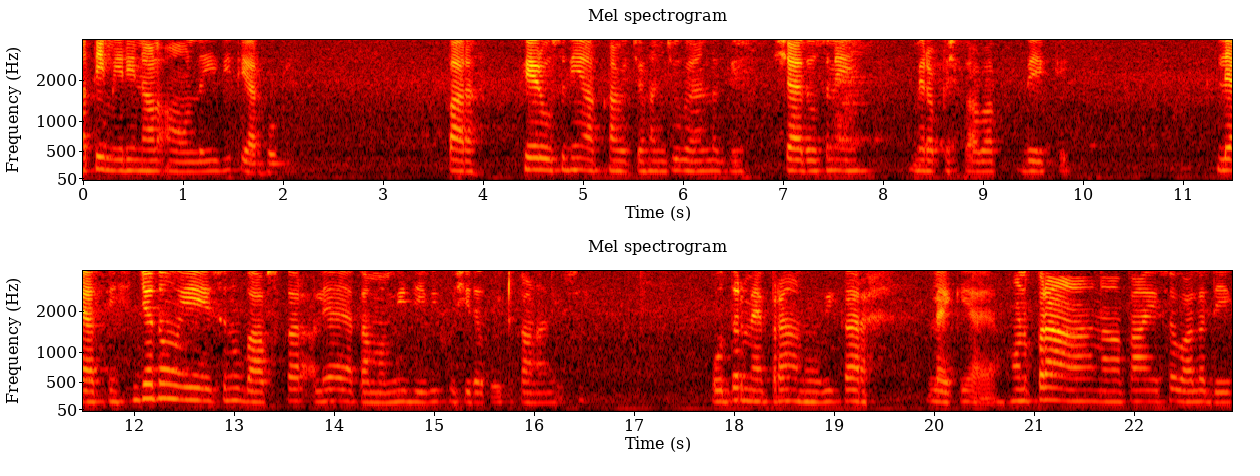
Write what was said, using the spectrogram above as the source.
ਅਤੇ ਮੇਰੇ ਨਾਲ ਆਉਣ ਲਈ ਵੀ ਤਿਆਰ ਹੋ ਗਈ। ਪਰ ਫਿਰ ਉਸ ਦੀਆਂ ਅੱਖਾਂ ਵਿੱਚ ਹੰਝੂ ਵਹਿਣ ਲੱਗੇ। ਸ਼ਾਇਦ ਉਸਨੇ ਮੇਰਾ ਪਛਤਾਵਾ ਦੇਖ ਕੇ ਲਿਆ ਸੀ। ਜਦੋਂ ਇਹ ਇਸ ਨੂੰ ਵਾਪਸ ਘਰ ਲਿਆਇਆ ਤਾਂ ਮੰਮੀ ਦੀ ਵੀ ਖੁਸ਼ੀ ਦਾ ਕੋਈ ਟਿਕਾਣਾ ਨਹੀਂ ਸੀ। ਉਧਰ ਮੈਂ ਭਰਾ ਨੂੰ ਵੀ ਘਰ ਲੈ ਕੇ ਆਇਆ। ਹੁਣ ਭਰਾ ਨਾ ਤਾਂ ਇਸ ਵੱਲ ਦੇਖ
